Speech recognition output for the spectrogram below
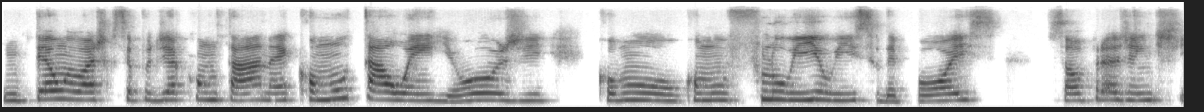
Então, eu acho que você podia contar, né, como está o Henry hoje, como, como fluiu isso depois, só para a gente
